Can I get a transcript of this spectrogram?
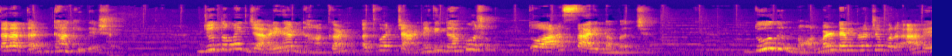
તરત જ ઢાંકી દેશે. જો તમે જાળીના ઢાંકણ અથવા ચાળણીથી ઢાંકો છો, તો આ સારી બાબત છે. દૂધ નોર્મલ ટેમ્પરેચર પર આવે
